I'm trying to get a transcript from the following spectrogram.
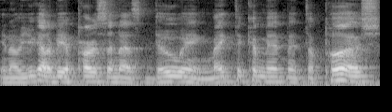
You know, you got to be a person that's doing, make the commitment to push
